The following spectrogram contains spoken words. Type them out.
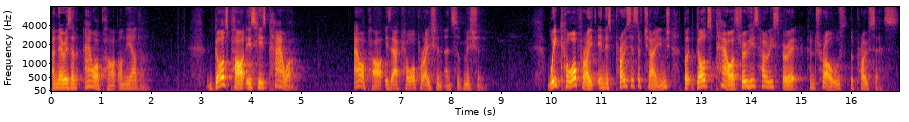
and there is an our part on the other. God's part is his power, our part is our cooperation and submission. We cooperate in this process of change, but God's power through his Holy Spirit controls the process.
